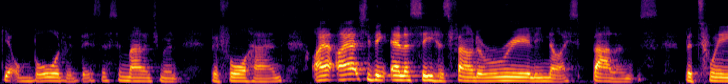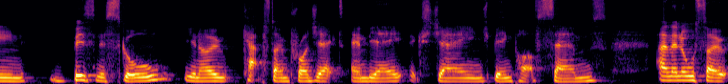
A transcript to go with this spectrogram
get on board with business and management beforehand. I, I actually think LSE has found a really nice balance between business school, you know, capstone project, MBA, exchange, being part of CEMS, and then also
